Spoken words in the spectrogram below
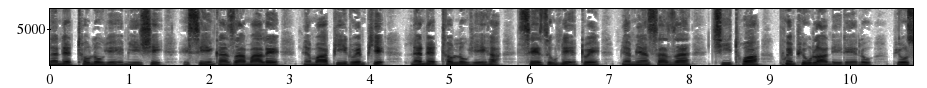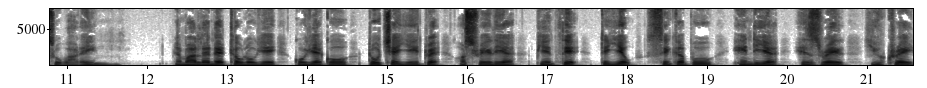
လက်နက်ထုတ်လုပ်ရေးအမည်ရှိအစီရင်ခံစာမှာလည်းမြန်မာပြည်တွင်းဖြစ်လက်နက်ထုတ်လုပ်ရေးဟာဆယ်စုနှစ်အတွင်းမြန်မြန်ဆန်းဆန်းကြီးထွားဖွံ့ဖြိုးလာနေတယ်လို့ပြောဆိုပါတယ်။ မြန်မာလက်နက်ထုတ်လုပ်ရေးကိုရက်ကိုတိုးချက်ရေးအတွက်ဩစတြေးလျပြင်သစ်တရုတ်စင်ကာပူအိန္ဒိယအစ္စရေးယူကရိန်း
